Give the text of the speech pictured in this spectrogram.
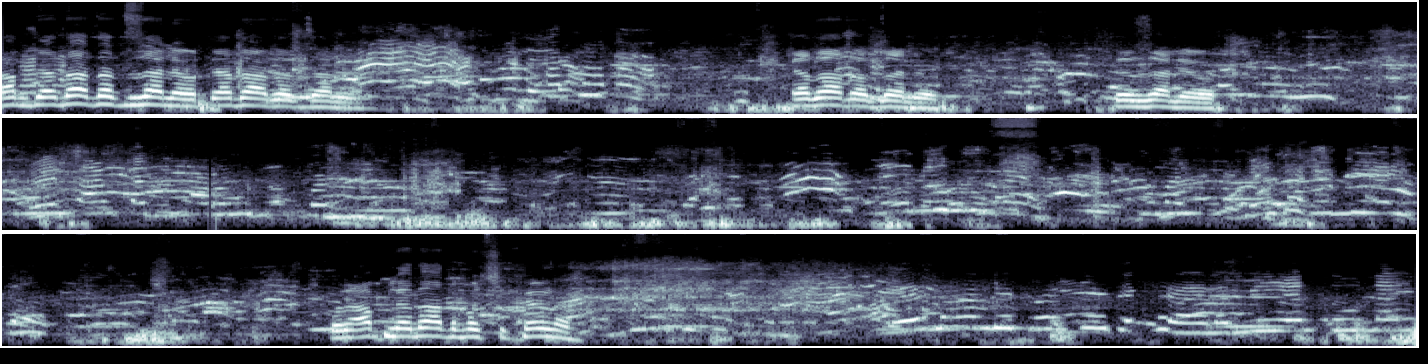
आमच्या दादाचं झाल्यावर त्या दादाच झालं त्या दादाच झाल्यावर. तेच झाल्यावर. पण आपल्या दादापाशी खेळणार खेळायला मी आणि तू नाही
